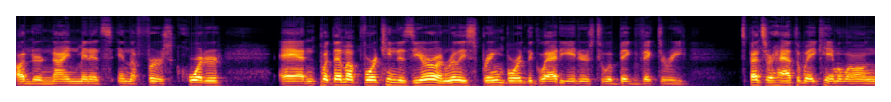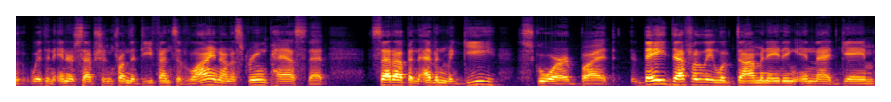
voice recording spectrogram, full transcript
under nine minutes in the first quarter and put them up 14 to 0 and really springboard the Gladiators to a big victory. Spencer Hathaway came along with an interception from the defensive line on a screen pass that set up an Evan McGee score, but they definitely look dominating in that game.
